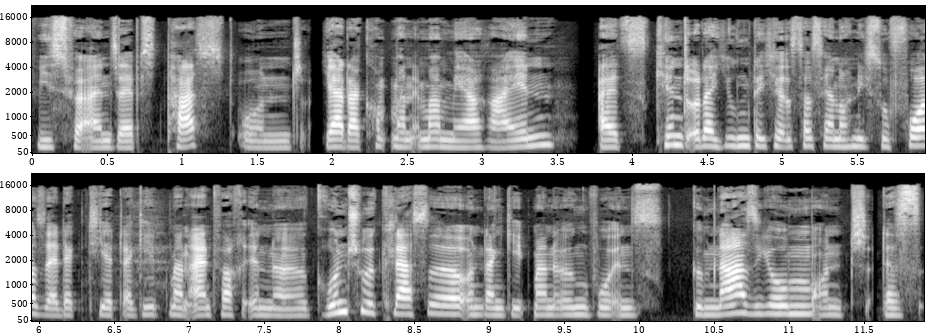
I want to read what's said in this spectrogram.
wie es für einen selbst passt. Und ja, da kommt man immer mehr rein. Als Kind oder Jugendliche ist das ja noch nicht so vorselektiert. Da geht man einfach in eine Grundschulklasse und dann geht man irgendwo ins Gymnasium und das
